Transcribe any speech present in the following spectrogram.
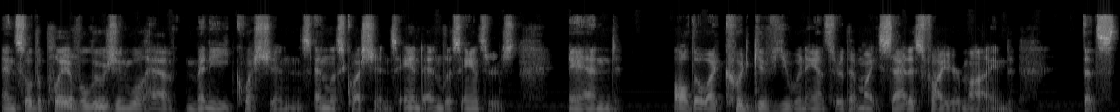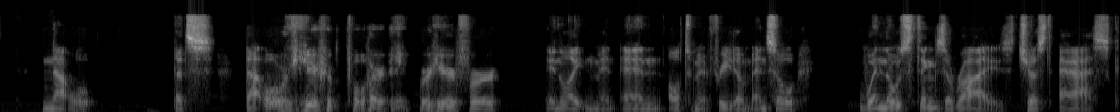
And so the play of illusion will have many questions, endless questions, and endless answers. And although I could give you an answer that might satisfy your mind, that's not what that's not what we're here for. We're here for enlightenment and ultimate freedom. And so when those things arise, just ask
